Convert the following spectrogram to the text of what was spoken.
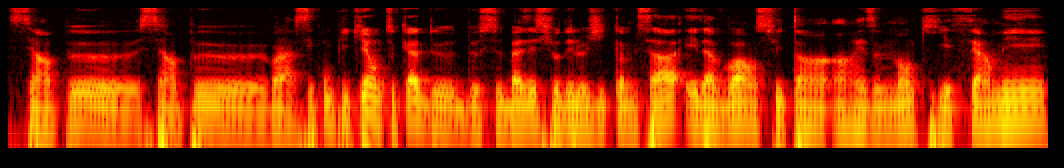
c'est un peu, c'est un peu, voilà, c'est compliqué en tout cas de, de se baser sur des logiques comme ça et d'avoir ensuite un, un raisonnement qui est fermé,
